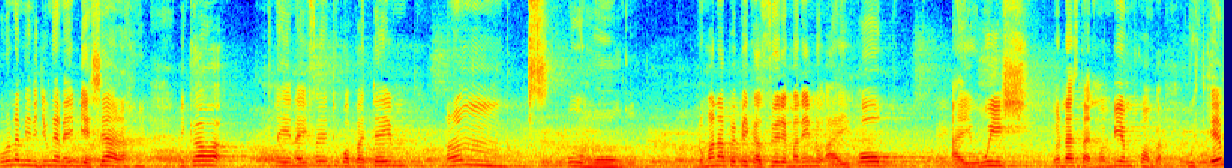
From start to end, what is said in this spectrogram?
unaona mimi nijiunga na hii biashara nikawa eh, naifanya tu kwa part time. Um, huyu Mungu. Ndio maana Pepe kazuia ile maneno I hope, I wish You understand? Mwambie mtu kwamba with M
